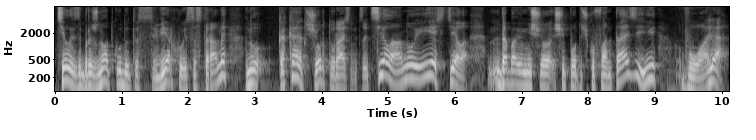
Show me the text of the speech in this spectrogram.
тело изображено откуда-то сверху и со стороны, но какая к черту разница? Тело, оно и есть тело. Добавим еще щепоточку фантазии и вуаля!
